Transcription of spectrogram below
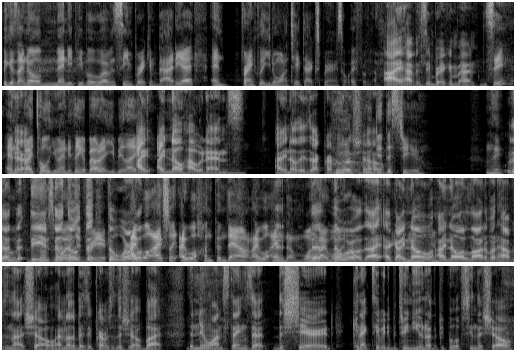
because I know many people who haven't seen Breaking Bad yet, and frankly, you don't want to take that experience away from them. I haven't seen Breaking Bad. See, and if I told you anything about it, you'd be like, I, I know how it ends. Mm. I know the exact premise who, of the show. who did this to you? The- the- the- the- the- the I will actually, I will hunt them down. I will end them one the, by the world. I like, I know I know a lot of what happens in that show. I know the basic premise of the show, but the nuanced things that the shared connectivity between you and other people who have seen the show,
